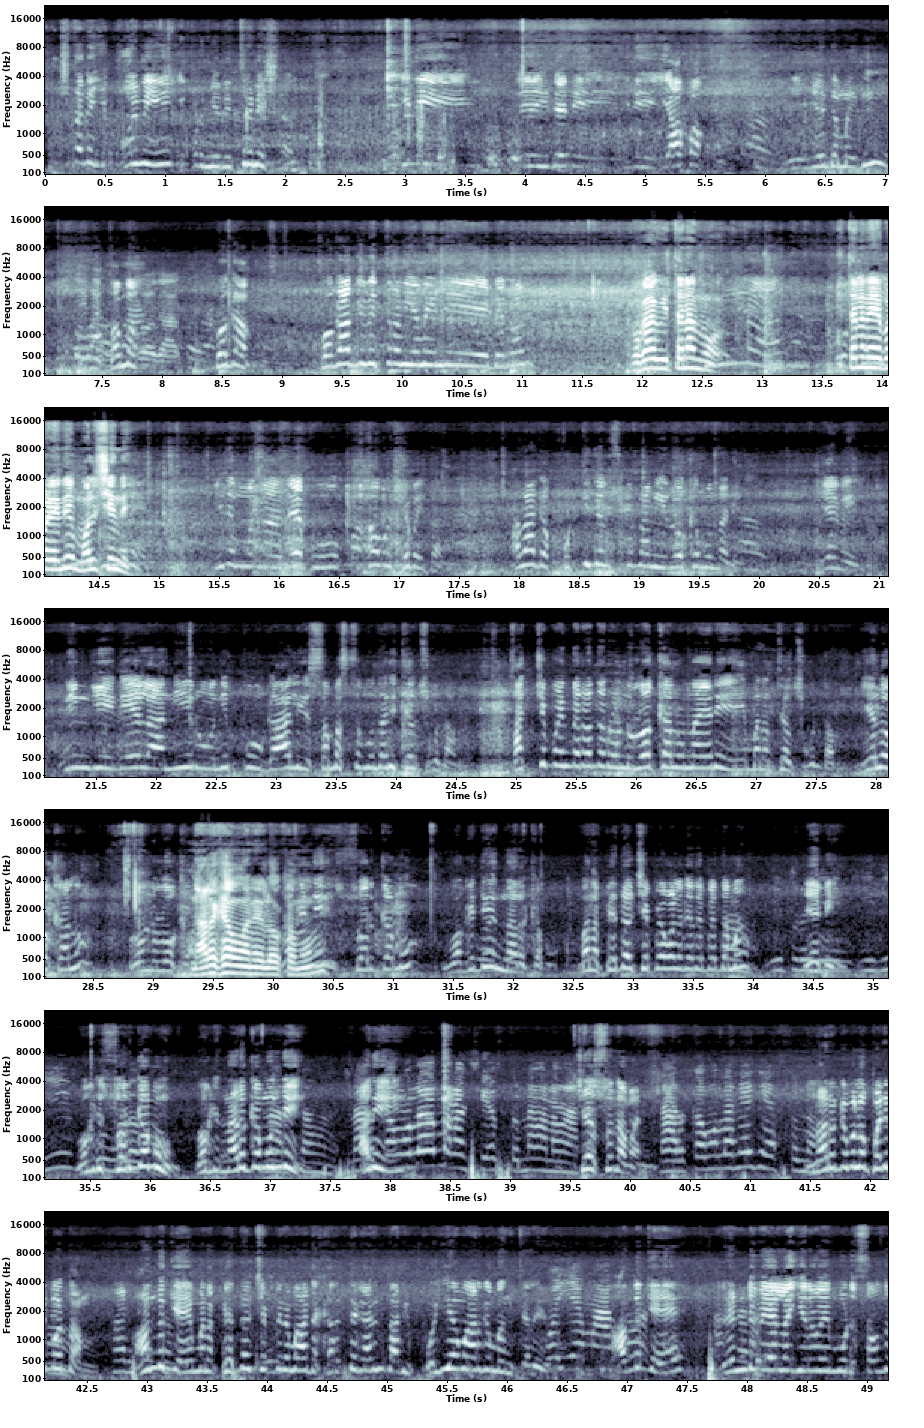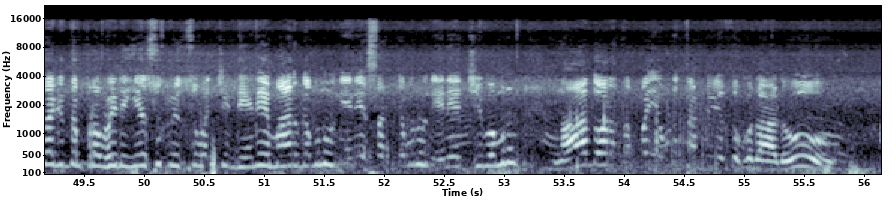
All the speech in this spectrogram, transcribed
ఖచ్చితంగా ఈ భూమి ఇప్పుడు మీరు ఇత్తనం వేసినారు ఇది ఇదేది ఇది యాపాకు ఇది ఏంటమ్మా ఇది? ఇది తమ్మ పొగాకు పొగాకు విత్తనం ఏమైంది బెర్రాడు పొగాకు విత్తనము. విత్తనం వేయబడింది మొలిచింది. ఇది మన రేపు మహావృక్షం అవుతారు అలాగ పుట్టి తెలుసుకున్నాం ఈ లోకం ఉందని ఏమి? నింగి నేల నీరు నిప్పు గాలి సమస్తం ఉందని తెలుసుకున్నాం చచ్చిపోయిన తర్వాత రెండు లోకాలు ఉన్నాయని మనం తెలుసుకుంటాం. ఏ లోకాలు? రెండు లోకాలు. నరకం అనే లోకము. స్వర్గము ఒకటి నరకము మన పెద్దలు చెప్పేవాళ్ళు కదా పెద్దమ్మ? ఏమి? ఒకటి స్వర్గము ఒకటి నరకం ఉంది అది చేస్తున్నామని. నరకములో పడిపోతాం. అందుకే మన పెద్దలు చెప్పిన మాట కరెక్ట్ కానీ దానికి పొయ్యే మార్గం అని తెలియదు. అందుకే రెండు వేల ఇరవై మూడు సంవత్సరాల క్రితం ప్రభు యేసుక్రీస్తు వచ్చి నేనే మార్గమును నేనే సత్యమును నేనే జీవమును నా ద్వారా తప్ప ఎవడు తండ్రి ఎత్తుకు రాడు?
